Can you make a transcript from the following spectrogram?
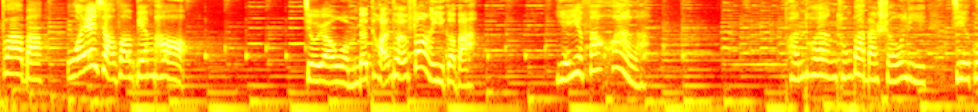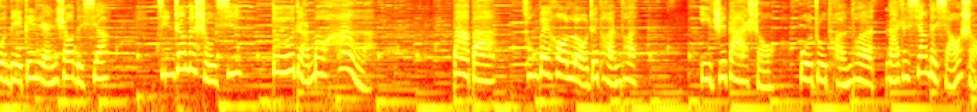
爸爸，我也想放鞭炮，就让我们的团团放一个吧。爷爷发话了。团团从爸爸手里接过那根燃烧的香，紧张的手心都有点冒汗了。爸爸从背后搂着团团，一只大手握住团团拿着香的小手，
